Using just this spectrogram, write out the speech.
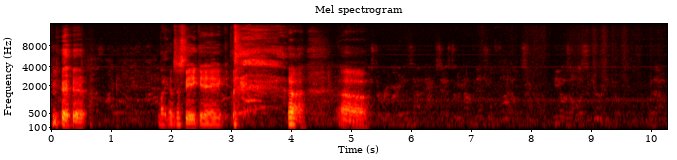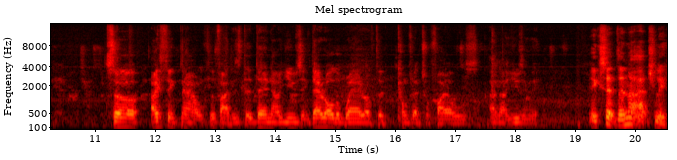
Like A just. big egg. uh, so I think now the fact is that they're now using. They're all aware of the confidential files and are using it. Except they're not actually.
